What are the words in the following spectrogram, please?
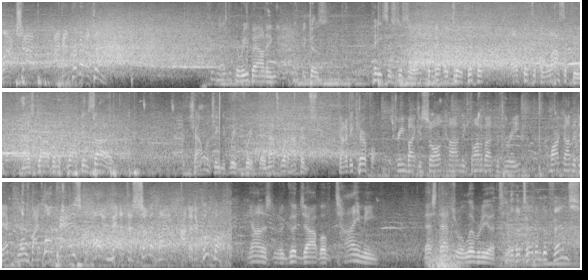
block shot ahead for Middleton. I think the rebounding, because pace is just a commitment to a different offensive philosophy. Nice job on the block inside. Challenging the Greek freak, and that's what happens. Got to be careful. Screen by Gasol. Conley thought about the three. Mark on the deck, blows by Lopez. Oh, and met at the summit by Antetokounmpo. Giannis did a good job of timing that Statue of Liberty attempt. The Tatum defense.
